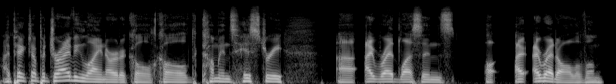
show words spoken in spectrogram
I picked up a Drivingline article called Cummins History. Uh, I read lessons. I, I read all of them.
